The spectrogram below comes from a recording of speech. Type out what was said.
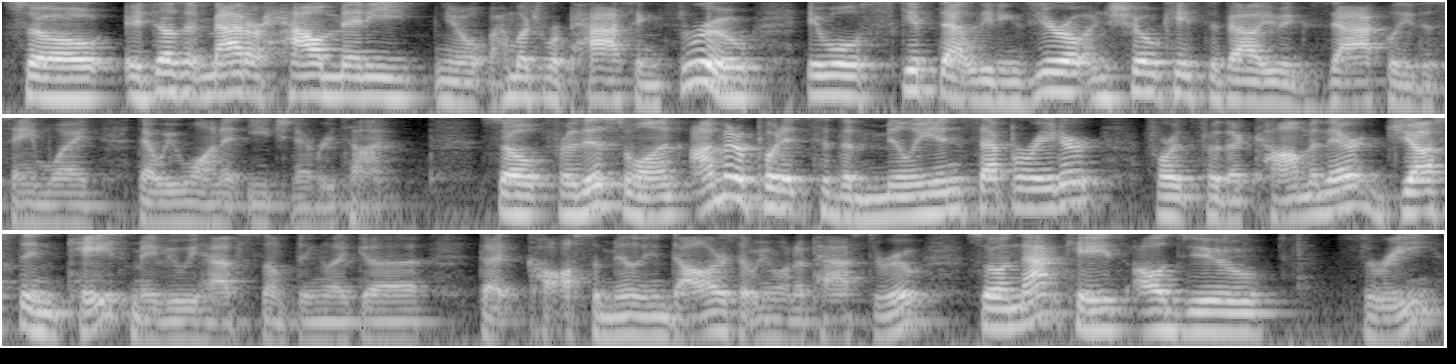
So it doesn't matter how many, you know, how much we're passing through, it will skip that leading zero and showcase the value exactly the same way that we want it each and every time. So for this one, I'm gonna put it to the million separator for, for the comma there, just in case maybe we have something like a, uh, that costs a million dollars that we wanna pass through. So in that case, I'll do three,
